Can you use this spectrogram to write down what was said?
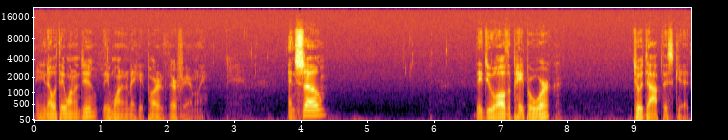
And you know what they want to do? They want to make it part of their family. And so they do all the paperwork to adopt this kid.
